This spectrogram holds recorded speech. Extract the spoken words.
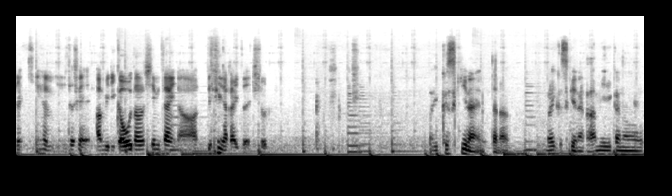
いやき確かにアメリカ横断してみたいなーってみんな書いてたりしとる。バイク好きなんやったら、バイク好きなんかアメリカの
